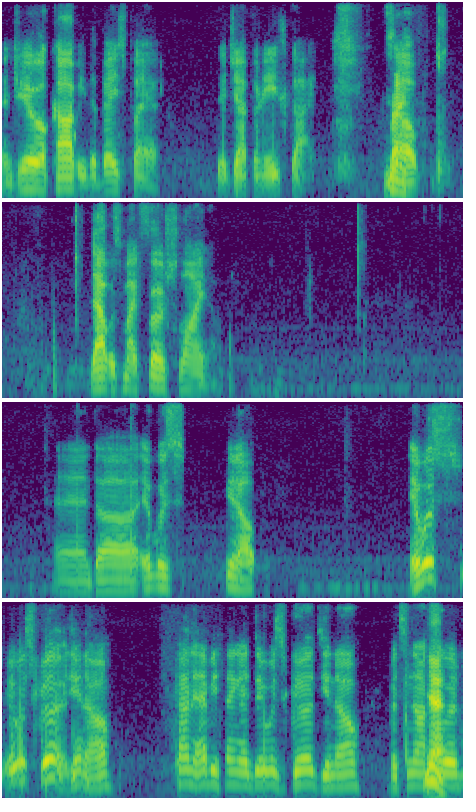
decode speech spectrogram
and Jiro Kabi, the bass player, the Japanese guy. Right. So that was my first lineup. And uh, it was, you know, it was it was good, you know. Kind of everything I do is good, you know. If it's not Yeah. good,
